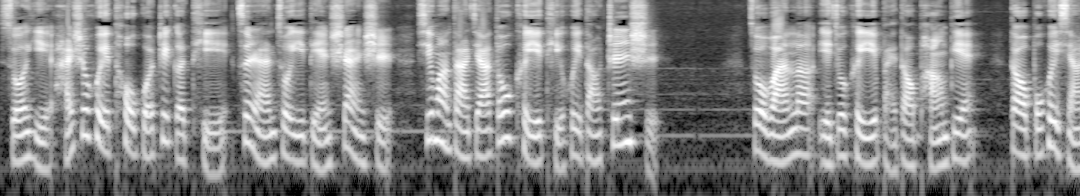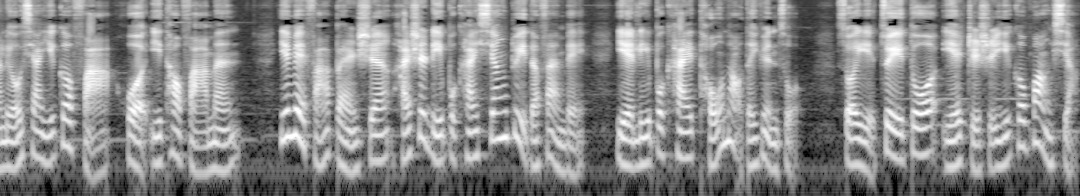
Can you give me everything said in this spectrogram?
所以还是会透过这个体自然做一点善事，希望大家都可以体会到真实。做完了也就可以摆到旁边，倒不会想留下一个法或一套法门，因为法本身还是离不开相对的范围，也离不开头脑的运作，所以最多也只是一个妄想。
